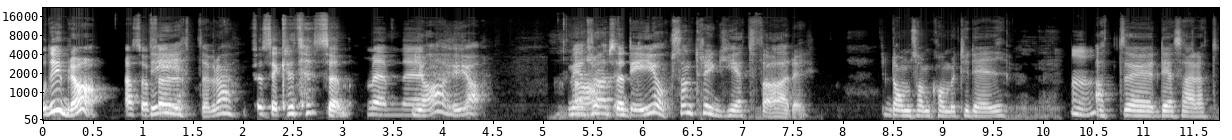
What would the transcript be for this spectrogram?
och det är bra. Alltså det för, är jättebra. För sekretessen. Men, eh, ja, ja. Men jag ja, tror att, att det är ju också en trygghet för de som kommer till dig. Mm. Att eh, det är så här att,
